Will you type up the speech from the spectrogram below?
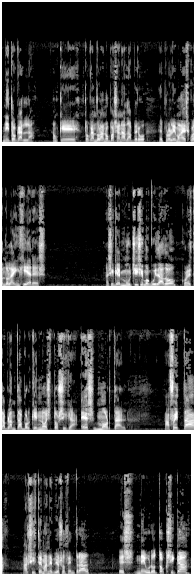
ni tocarla. Aunque tocándola no pasa nada, pero el problema es cuando la ingieres. Así que muchísimo cuidado con esta planta porque no es tóxica, es mortal. Afecta al sistema nervioso central, es neurotóxica,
